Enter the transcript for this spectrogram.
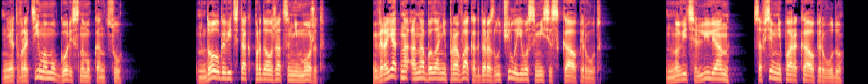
неотвратимому горестному концу. Долго ведь так продолжаться не может. Вероятно, она была не права, когда разлучила его с миссис Каупервуд. Но ведь Лилиан совсем не пара Каупервуду.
